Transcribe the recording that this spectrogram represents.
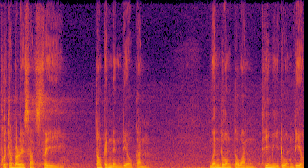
พุทธบริษัทสี่ต้องเป็นหนึ่งเดียวกัน เหมือนดวงตะวันที่มีดวงเดียว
